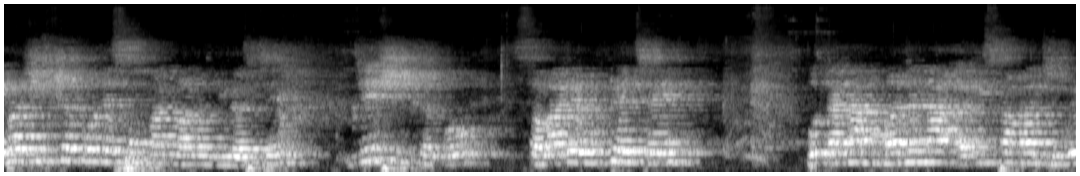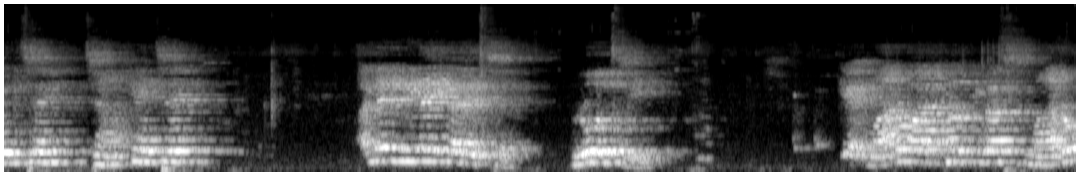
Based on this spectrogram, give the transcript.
એવા શિક્ષકોને સન્માનવાનો દિવસ છે, જે શિક્ષકો સવારે ઉઠે છે પોતાના મનના અરીસામાં જુએ છે ઝાંકે છે અને નિર્ણય કરે છે રોજથી કે મારો આજનો દિવસ મારો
